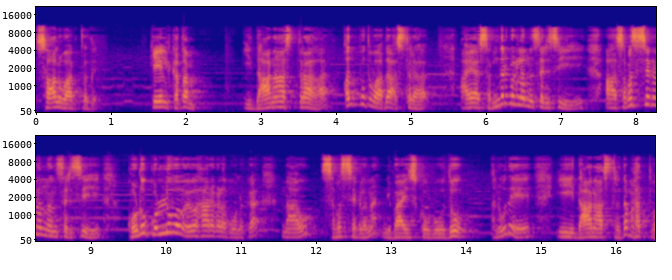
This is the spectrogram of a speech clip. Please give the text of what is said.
ಸಾಲ್ವ್ ಆಗ್ತದೆ. ಕೇಲ್ ಕಥಂ. ಈ ದಾನಾಸ್ತ್ರ, ಅದ್ಭುತವಾದ ಅಸ್ತ್ರ, ಆಯಾ ಸಂದರ್ಭಗಳನ್ನು ಅನುಸರಿಸಿ ಆ ಸಮಸ್ಯೆಗಳನ್ನು ಅನುಸರಿಸಿ, ಕೊಡುಕೊಳ್ಳುವ ವ್ಯವಹಾರಗಳ ಮೂಲಕ ನಾವು ಸಮಸ್ಯೆಗಳನ್ನು ನಿಭಾಯಿಸ್ಕೋಬೋದು ಅನ್ನುವುದೇ ಈ ದಾನಾಸ್ತ್ರದ ಮಹತ್ವ.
